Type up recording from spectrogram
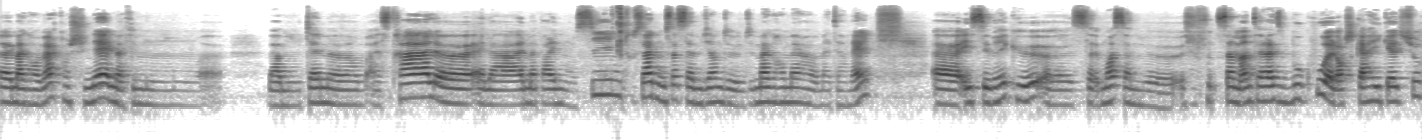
Euh, ma grand-mère, quand je suis née, elle m'a fait mon, euh, bah, mon thème euh, astral. euh, elle a- elle m'a parlé de mon signe, tout ça. Donc ça, ça me vient de, de ma grand-mère maternelle. Euh, et c'est vrai que ça- moi, ça me ça m'intéresse beaucoup. Alors, je caricature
